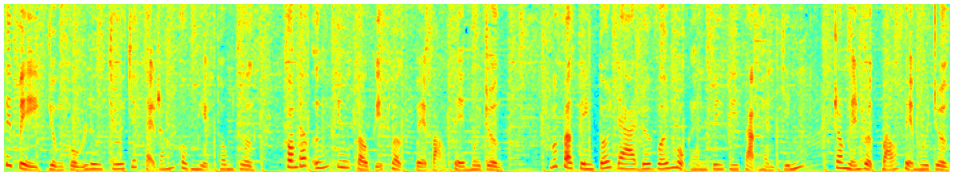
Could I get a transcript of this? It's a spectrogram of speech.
Thiết bị dụng cụ lưu chứa chất thải rắn công nghiệp thông thường không đáp ứng yêu cầu kỹ thuật về bảo vệ môi trường. Mức phạt tiền tối đa đối với một hành vi vi phạm hành chính trong lĩnh vực bảo vệ môi trường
